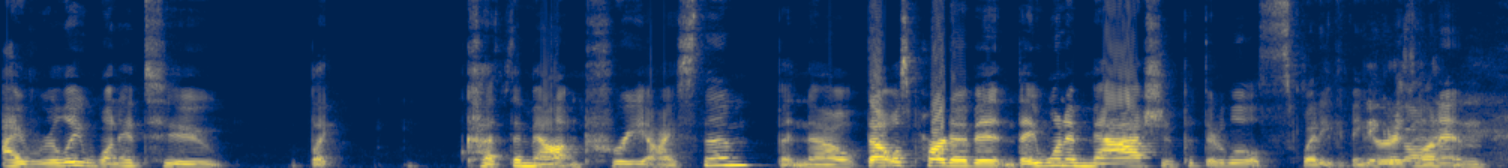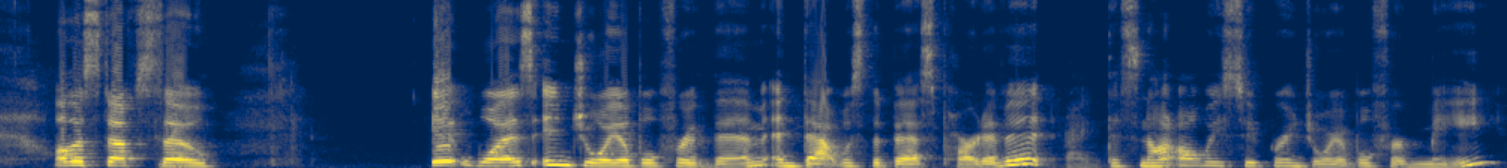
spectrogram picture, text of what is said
I really wanted to like cut them out and pre-ice them, but no, that was part of it. They want to mash and put their little sweaty fingers, Fingers in on it. it and all this stuff. So it was enjoyable for them, and that was the best part of it. Right. That's not always super enjoyable for me,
